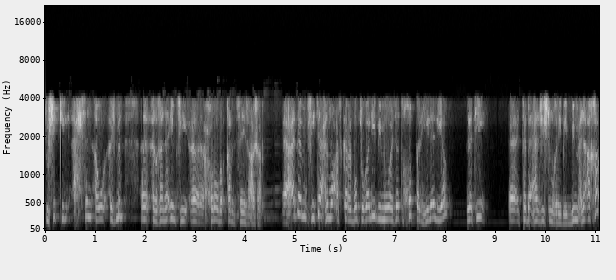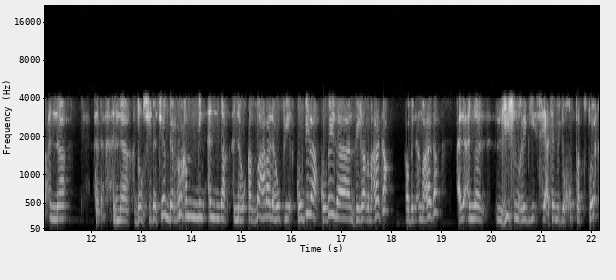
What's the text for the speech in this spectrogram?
تشكل أحسن أو أجمل الغنائم في حروب القرن السادس عشر. عدم انفتاح المعسكر البرتغالي بموازاة الخطة الهلالية التي اتبعها الجيش المغربي بمعنى آخر أن أن دون سيباتيان بالرغم من أن أنه قد ظهر له في قبيل قبيل انفجار المعركة أو بدء المعركة على أن الجيش المغربي سيعتمد خطة التطويق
